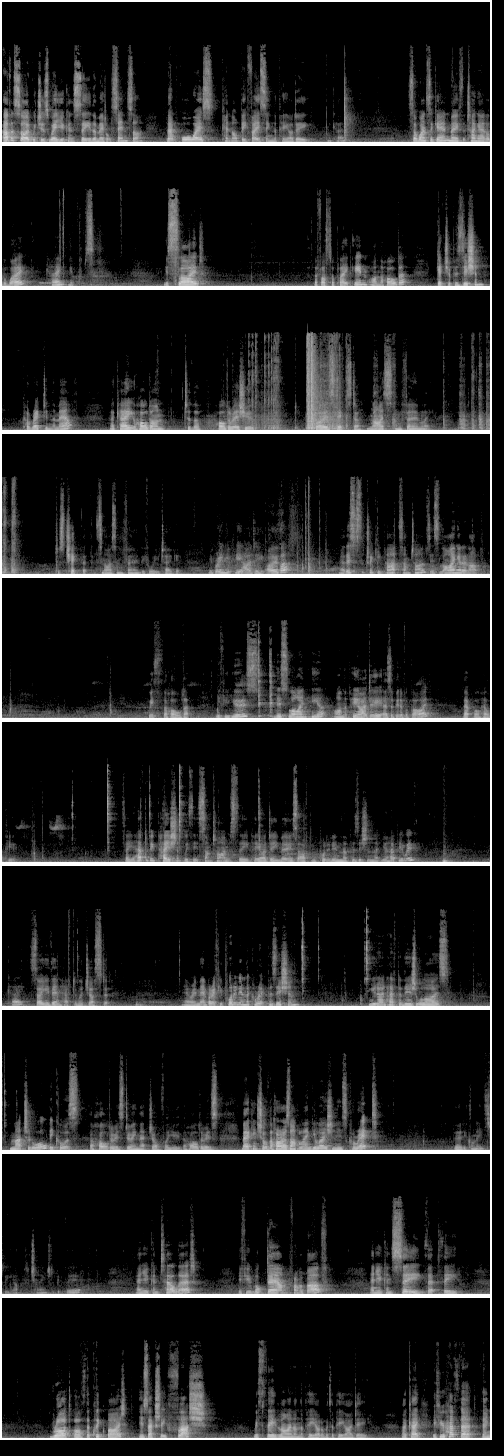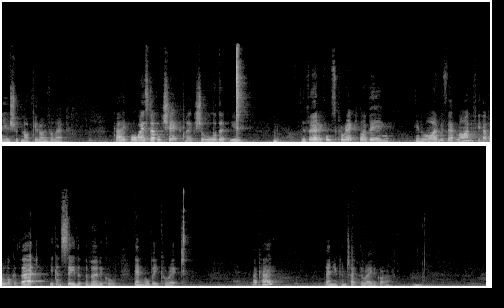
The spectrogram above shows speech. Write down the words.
other side, which is where you can see the metal sensor, that always cannot be facing the PID. Okay. So once again, move the tongue out of the way. Okay. Oops. You slide the phosphor plate in on the holder. Get your position correct in the mouth. Okay. You hold on to the holder as you close Dexter, nice and firmly. Just check that it's nice and firm before you take it. You bring your PID over. Now this is the tricky part sometimes, is lining it up with the holder. If you use this line here on the PID as a bit of a guide, that will help you. So you have to be patient with this. Sometimes the PID moves after you put it in the position that you're happy with. Okay, so you then have to adjust it. Now remember, if you put it in the correct position, you don't have to visualise much at all because the holder is doing that job for you. The holder is making sure the horizontal angulation is correct. Vertical needs to be up, changed a bit there. And you can tell that if you look down from above and you can see that the rod of the quick bite is actually flush with the line on the or with the PID. Okay, if you have that, then you should not get overlap. Okay, always double check, make sure that you the vertical is correct by being in line with that line. If you have a look at that, you can see that the vertical then will be correct. Okay, then you can take the radiograph.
